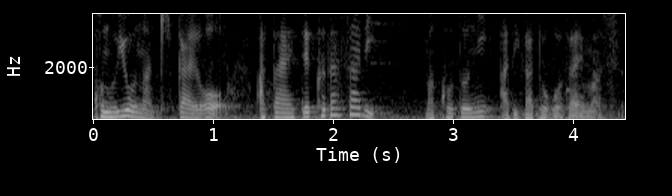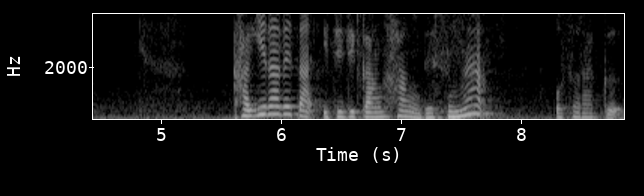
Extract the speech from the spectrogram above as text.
このような機会を与えてくださり誠にありがとうございます。限られた1時間半ですがおそらく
